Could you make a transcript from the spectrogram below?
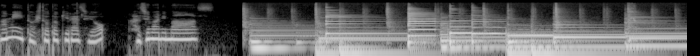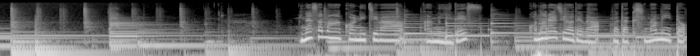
マミーとひとときラジオ始まります。皆様こんにちは。マミーです。このラジオでは私マミーと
